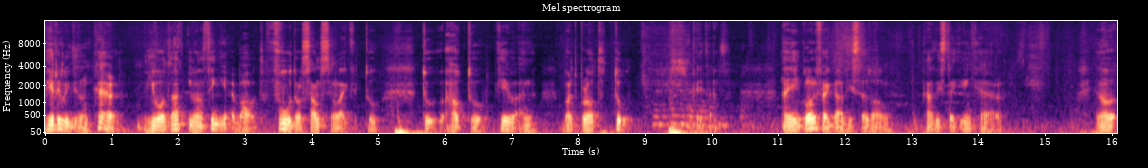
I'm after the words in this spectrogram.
he really didn't care. He was not even thinking about food or something like to to how to give, and but brought two pitas. And he glorified God. He said, "Well, God is taking care." You know,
